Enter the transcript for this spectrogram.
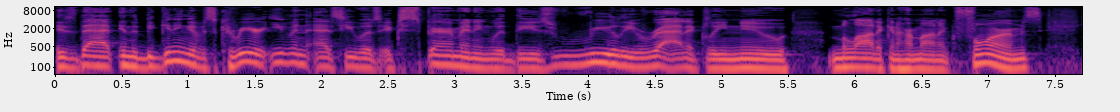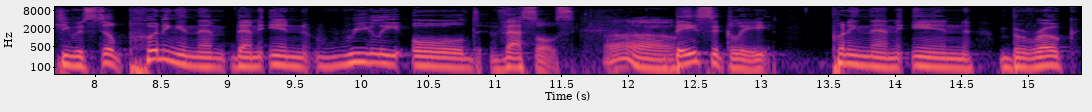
is that in the beginning of his career, even as he was experimenting with these really radically new melodic and harmonic forms, he was still putting in them them in really old vessels. Oh. Basically putting them in baroque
